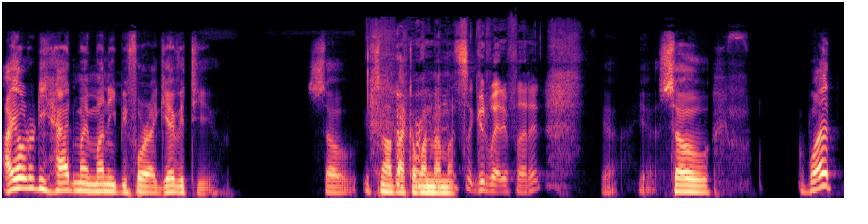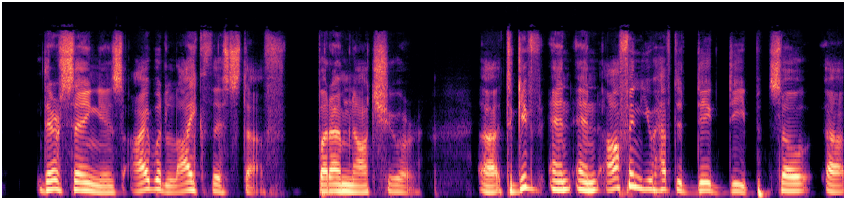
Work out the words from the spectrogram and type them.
I already had my money before I gave it to you. So it's not like a one month. That's a good way to put it. Yeah. Yeah. So what they're saying is, I would like this stuff, but I'm not sure uh, to give and and often you have to dig deep so uh,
